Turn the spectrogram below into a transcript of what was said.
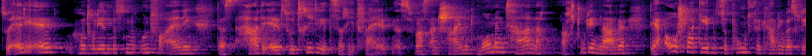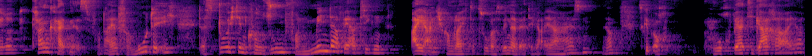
zu LDL kontrollieren müssen und vor allen Dingen das HDL zu Triglycerid-Verhältnis, was anscheinend momentan nach, nach Studienlage der Ausschlag ausschlaggebendste Punkt für kardiovaskuläre Krankheiten ist. Von daher vermute ich, dass durch den Konsum von minderwertigen Eiern, ich komme gleich dazu, was minderwertige Eier heißen, ja, es gibt auch hochwertigere Eier,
